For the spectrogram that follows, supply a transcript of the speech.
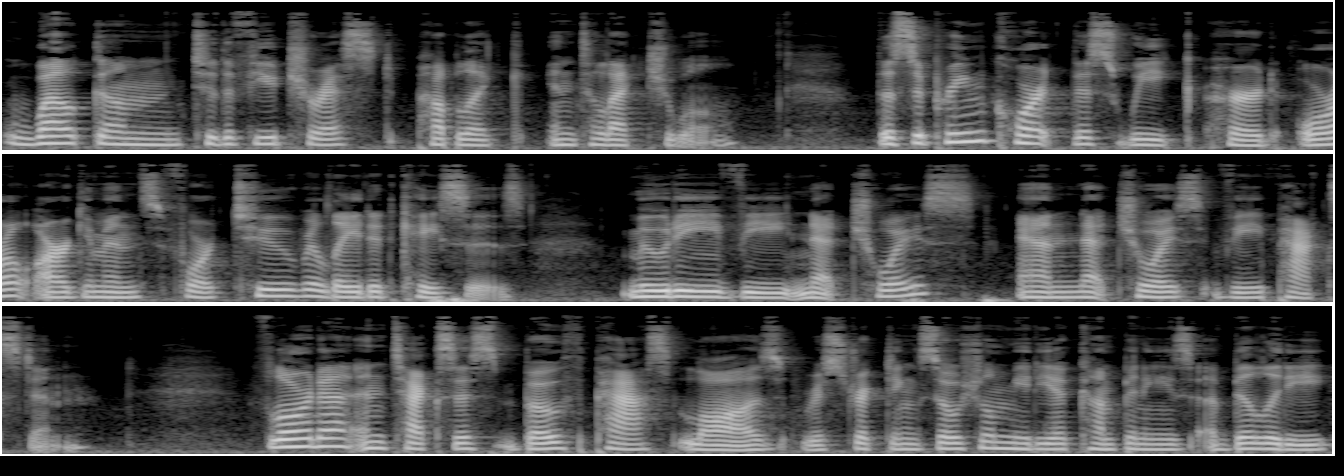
Welcome to the futurist public intellectual. The Supreme Court this week heard oral arguments for two related cases Moody v. NetChoice and NetChoice v. Paxton. Florida and Texas both passed laws restricting social media companies' ability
